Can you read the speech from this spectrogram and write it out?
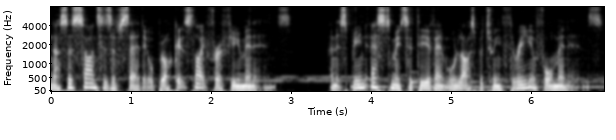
NASA's scientists have said it will block its light for a few minutes, and it's been estimated the event will last between 3 and 4 minutes.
